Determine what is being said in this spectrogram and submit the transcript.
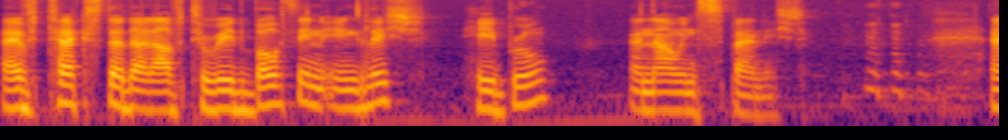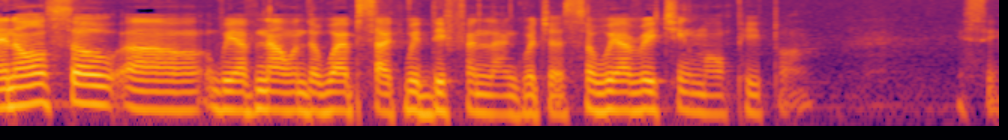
I have texts that I love to read both in English, Hebrew, and now in Spanish. and also, uh, we have now on the website with different languages, so we are reaching more people. You see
